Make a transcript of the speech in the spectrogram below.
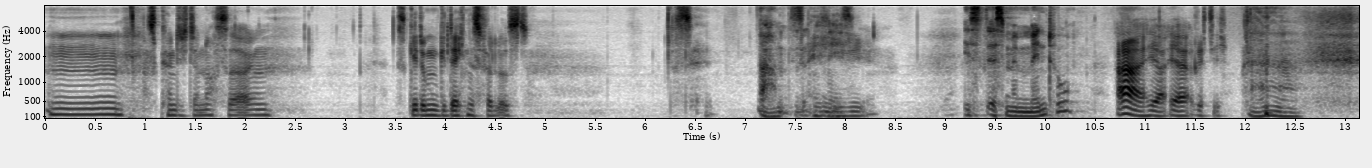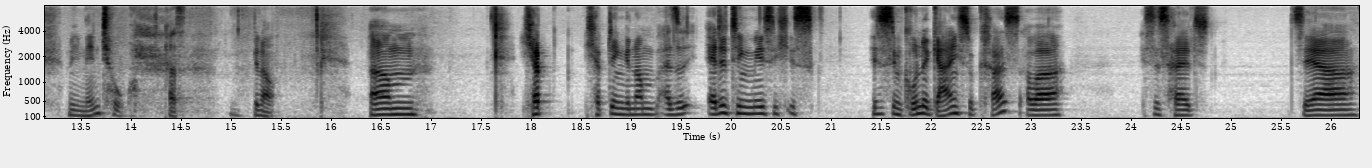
Mm, was könnte ich denn noch sagen? Es geht um Gedächtnisverlust. Das ist, Ach, ist eigentlich nee. easy. Ist es Memento? Ah, ja, ja, richtig. Ah, Memento. krass. Genau. Ähm, ich habe ich hab den genommen, also editingmäßig ist, ist es im Grunde gar nicht so krass, aber es ist halt sehr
